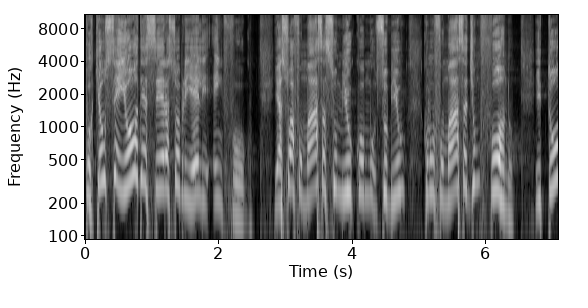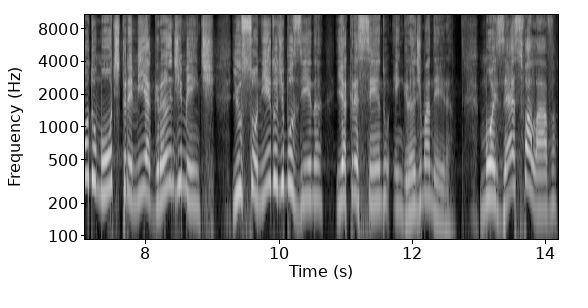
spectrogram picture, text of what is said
porque o Senhor descera sobre ele em fogo, e a sua fumaça sumiu como, subiu como fumaça de um forno, e todo o monte tremia grandemente, e o sonido de buzina ia crescendo em grande maneira. Moisés falava,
